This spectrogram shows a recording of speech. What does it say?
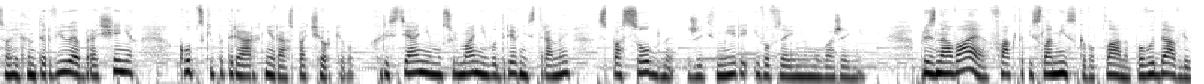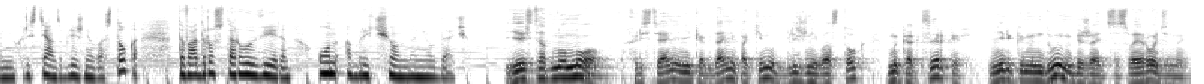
В своих интервью и обращениях коптский патриарх не раз подчеркивал, христиане и мусульмане его древней страны способны жить в мире и во взаимном уважении. Признавая факты исламистского плана по выдавливанию христиан с Ближнего Востока, Тавадрос II уверен, он обречен на неудачу. Есть одно «но». Христиане никогда не покинут Ближний Восток. Мы, как церковь, не рекомендуем бежать со своей родины.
